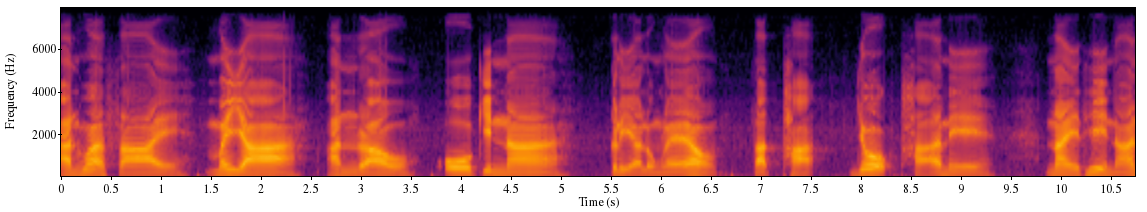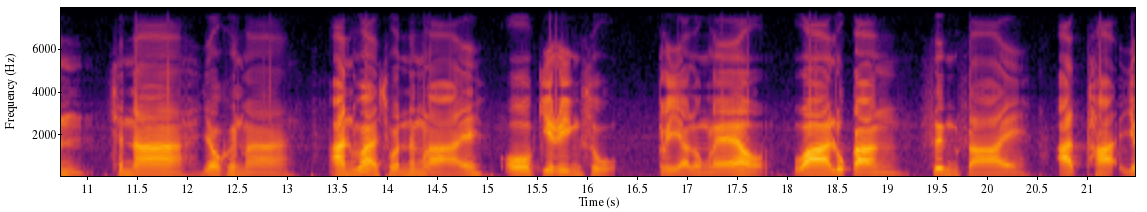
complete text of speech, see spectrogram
อันว่าทรายไมยา อันเรา โอกินนา เกลี่ยลงแล้ว ตัทธะโยกฐาเน ในที่นั้นชนาโยกขึ้นมา อันว่าชนทั้งหลาย โอกิริงสุ เกลี่ยลงแล้ว วาลุกัง ซึ่งทราย อัฏฐโย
